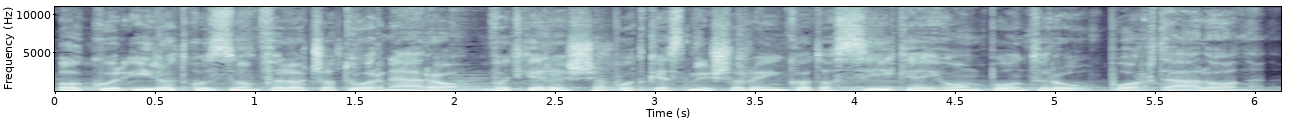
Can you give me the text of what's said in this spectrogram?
akkor iratkozzon fel a csatornára, vagy keresse podcast műsorainkat a székelyhon.pro portálon.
